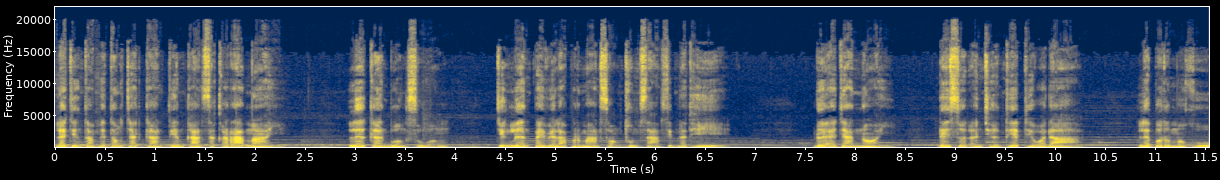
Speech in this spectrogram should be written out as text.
และจึงทำให้ต้องจัดการเตรียมการสักการะใหม่ เลิกการบวงสรวงจึงเลื่อนไปเวลาประมาณ2ทุ่ม30 นาที โดยอาจารย์หน่อยได้สวดอัญเชิญเทพเทวดา และบรมครู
